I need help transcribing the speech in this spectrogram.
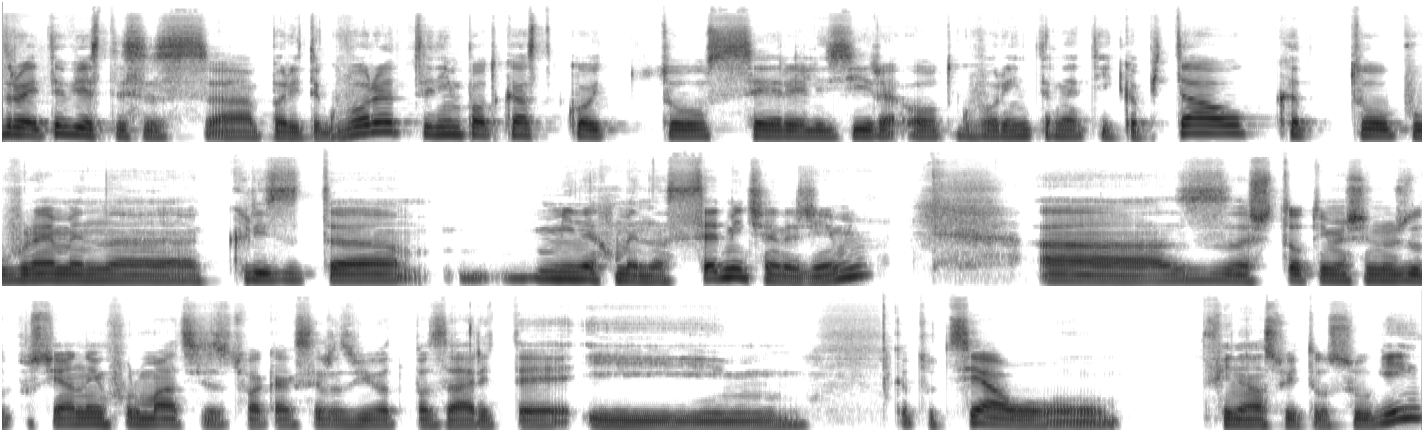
Здравейте, вие сте с а, Парите говорят, един подкаст, който се реализира от Говори Интернет и Капитал, като по време на кризата минахме на седмичен режим, а, защото имаше нужда от постоянна информация за това как се развиват пазарите и като цяло финансовите услуги.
